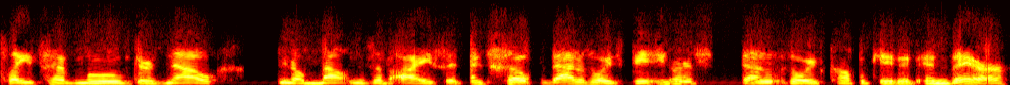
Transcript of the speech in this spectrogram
plates have moved. There's now, you know, mountains of ice. And, and so that is always dangerous. That is always complicated. And there,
